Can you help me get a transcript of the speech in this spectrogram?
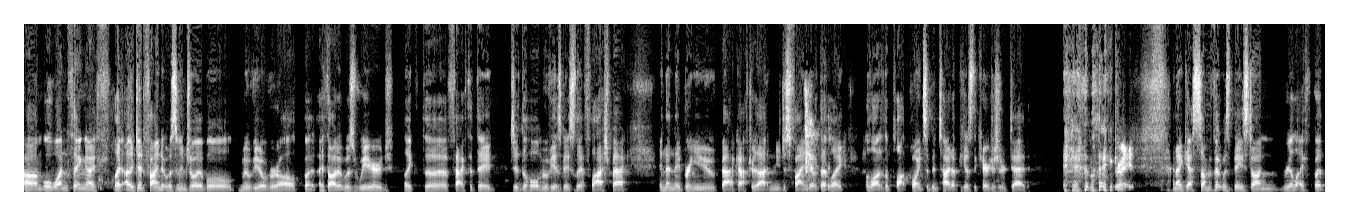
Um, well, one thing I like, I did find it was an enjoyable movie overall, but I thought it was weird, like the fact that they did the whole movie as basically a flashback, and then they bring you back after that, and you just find out that like a lot of the plot points have been tied up because the characters are dead. like, right. And I guess some of it was based on real life, but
